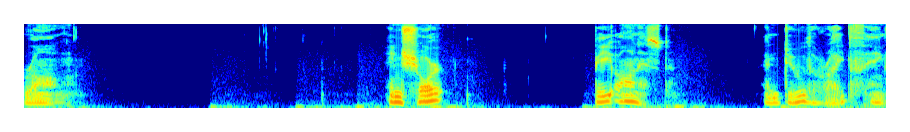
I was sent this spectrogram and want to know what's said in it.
wrong. In short, be honest and do the right thing.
